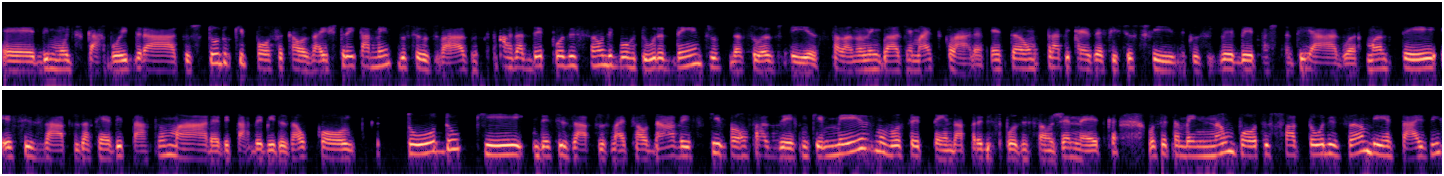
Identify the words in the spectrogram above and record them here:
é, de muitos carboidratos, tudo que possa causar estreitamento dos seus vasos, por causa da deposição de gordura dentro das suas veias, falando linguagem mais clara. Então, praticar exercícios físicos, beber bastante água, manter esses hábitos, assim, evitar fumar, evitar bebidas alcoólicas, tudo que desses hábitos mais saudáveis que vão fazer com que mesmo você tendo a predisposição genética, você também não bote os fatores ambientais em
